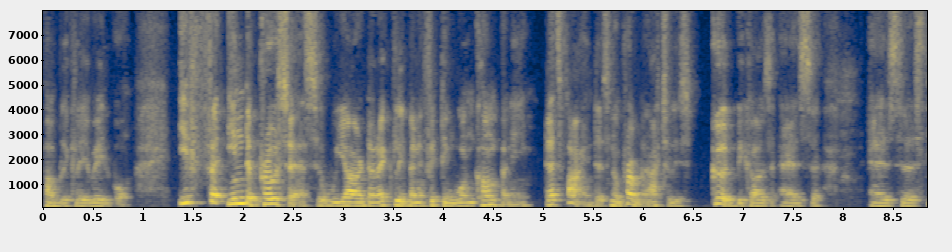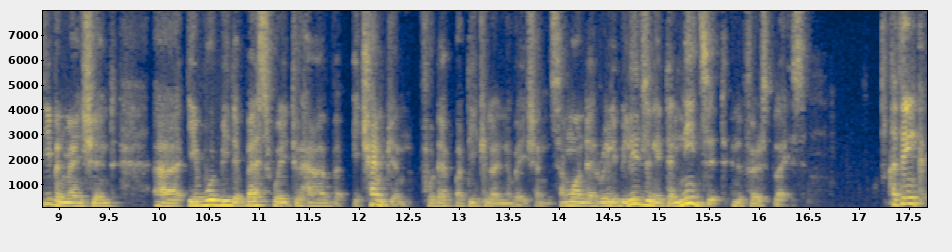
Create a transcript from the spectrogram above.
publicly available. If in the process we are directly benefiting one company, that's fine. There's no problem. Actually, it's good because as as uh, Stephen mentioned, uh, it would be the best way to have a champion for that particular innovation, someone that really believes in it and needs it in the first place. I think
